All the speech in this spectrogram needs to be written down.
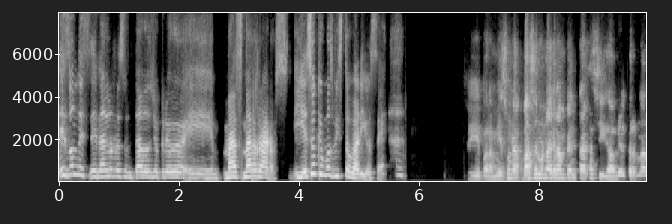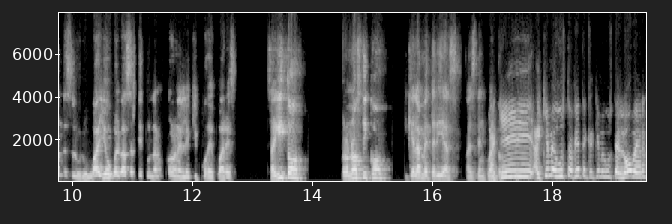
es donde se dan los resultados, yo creo, eh, más, más raros. Y eso que hemos visto varios, ¿eh? Sí, para mí es una, va a ser una gran ventaja si Gabriel Fernández, el uruguayo, vuelve a ser titular con el equipo de Juárez. Saguito, pronóstico, ¿Y qué la meterías a este encuentro? Aquí, aquí me gusta, fíjate que aquí me gusta el over,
